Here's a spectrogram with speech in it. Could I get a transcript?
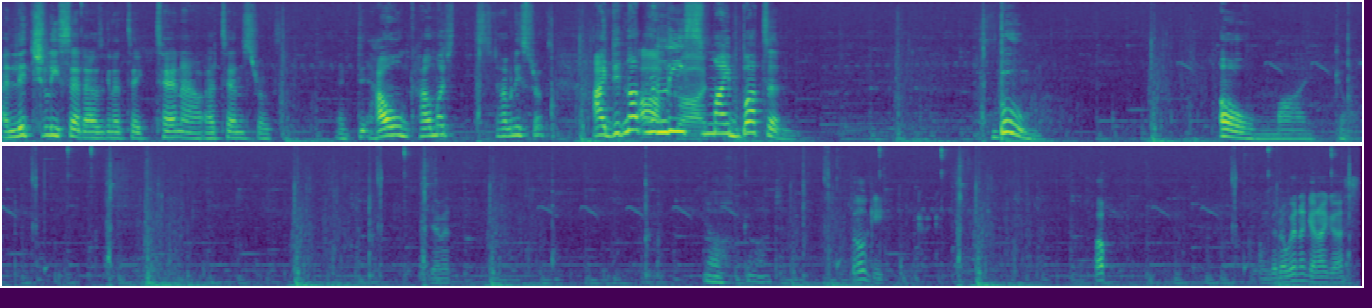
I literally said I was gonna take ten out, uh, ten strokes. How how much? How many strokes? I did not Oh, release God. my button. Boom. Oh my god. Damn it. Oh god. Doggy. Up. I'm gonna win again, I guess.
